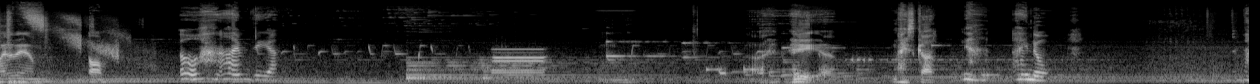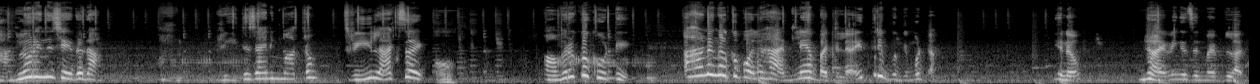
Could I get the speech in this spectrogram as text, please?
By the way, I'm Tom. Oh, I'm Dia. Uh, hey, uh, nice car. I know. ബാംഗ്ലൂരിൽ നിന്ന് ചെയ്തതാ റീഡിസൈനിങ് മാത്രം ത്രീ ലാക്സ് ആയി Oh, അവരൊക്കെ കൂട്ടി ആണുങ്ങൾക്ക് പോലും ഹാൻഡിൽ ചെയ്യാൻ പറ്റില്ല ഇത്തിരി ബുദ്ധിമുട്ടാ you know driving is in my blood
